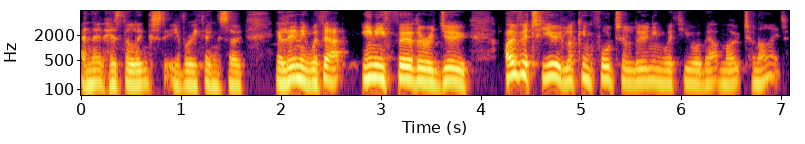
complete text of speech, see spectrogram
and that has the links to everything. So Eleni, without any further ado, over to you. Looking forward to learning with you about Mote tonight.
